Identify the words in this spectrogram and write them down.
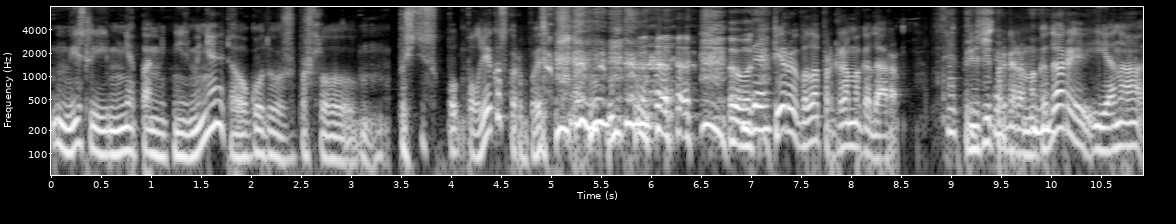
Ну, если мне память не изменяет, а года уже прошло почти полвека скоро будет. Первая была программа Гадара. Отлично. Привезли программу Гадары, и она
